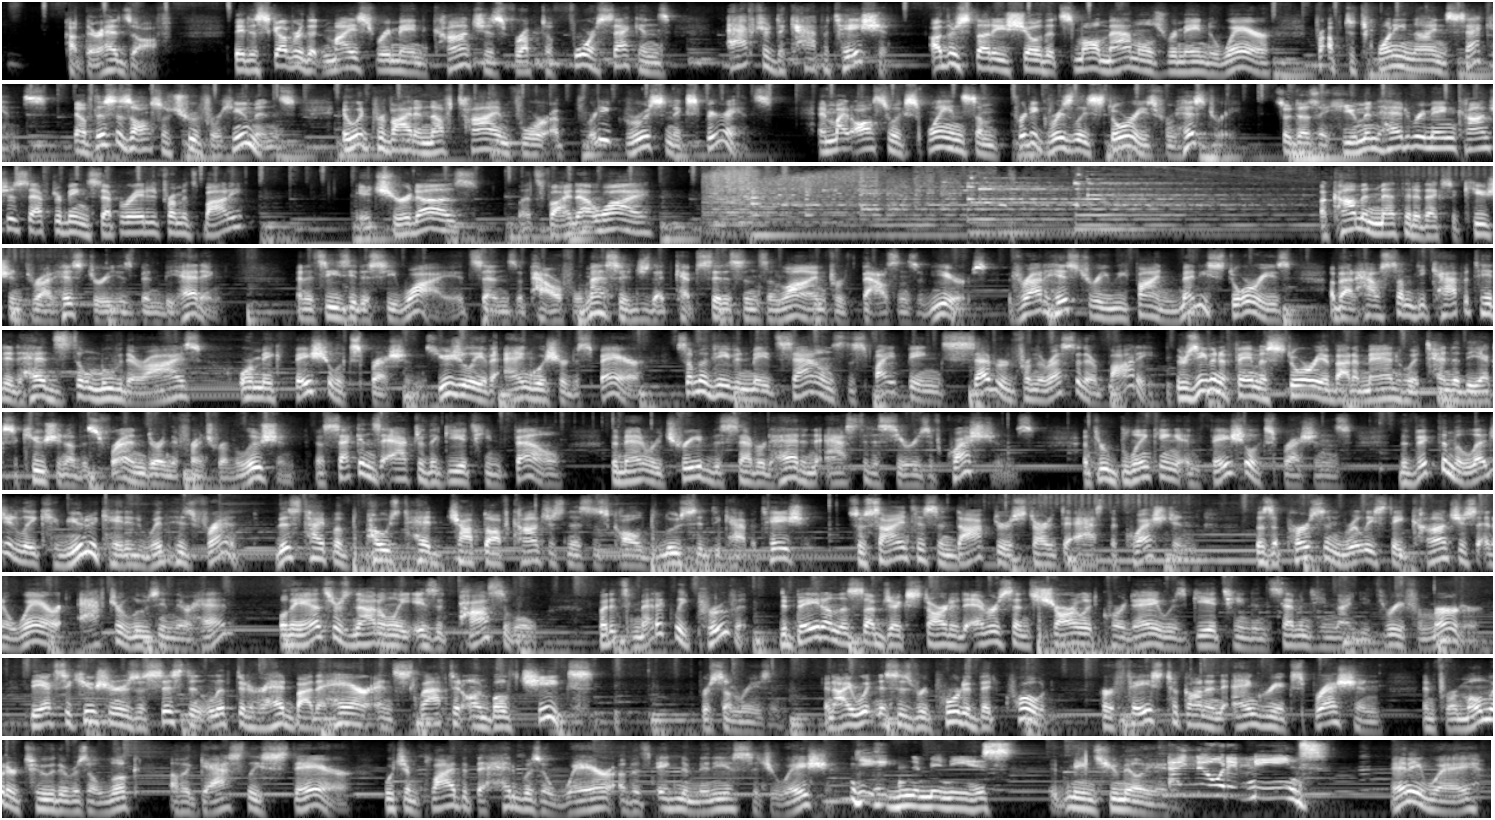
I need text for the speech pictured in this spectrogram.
cut their heads off. They discovered that mice remained conscious for up to four seconds after decapitation. Other studies show that small mammals remained aware for up to 29 seconds. Now, if this is also true for humans, it would provide enough time for a pretty gruesome experience and might also explain some pretty grisly stories from history. So, does a human head remain conscious after being separated from its body? It sure does. Let's find out why. A common method of execution throughout history has been beheading, and it's easy to see why. It sends a powerful message that kept citizens in line for thousands of years. Throughout history, we find many stories about how some decapitated heads still move their eyes or make facial expressions, usually of anguish or despair. Some have even made sounds despite being severed from the rest of their body. There's even a famous story about a man who attended the execution of his friend during the French Revolution. Now, seconds after the guillotine fell, the man retrieved the severed head and asked it a series of questions. And through blinking and facial expressions, the victim allegedly communicated with his friend. This type of post head chopped off consciousness is called lucid decapitation. So scientists and doctors started to ask the question does a person really stay conscious and aware after losing their head? Well, the answer is not only is it possible, but it's medically proven. Debate on the subject started ever since Charlotte Corday was guillotined in 1793 for murder. The executioner's assistant lifted her head by the hair and slapped it on both cheeks for some reason. And eyewitnesses reported that, quote, her face took on an angry expression, and for a moment or two there was a look of a ghastly stare, which implied that the head was aware of its ignominious situation. Ignominious. It means humiliated. I know what it means. Anyway,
